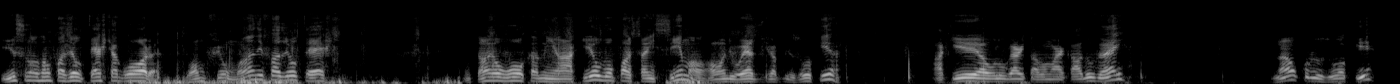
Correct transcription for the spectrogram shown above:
Isso nós vamos fazer o teste agora. Vamos filmando e fazer o teste. Então eu vou caminhar aqui, eu vou passar em cima, ó, onde o Edson já pisou aqui. Aqui é o lugar que estava marcado velho. Não cruzou aqui.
